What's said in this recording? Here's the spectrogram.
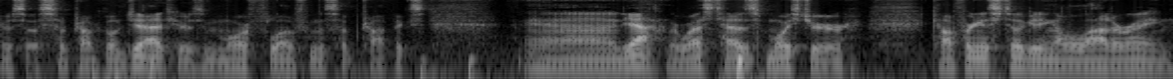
Here's a subtropical jet. Here's more flow from the subtropics. And yeah, the west has moisture. California is still getting a lot of rain.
